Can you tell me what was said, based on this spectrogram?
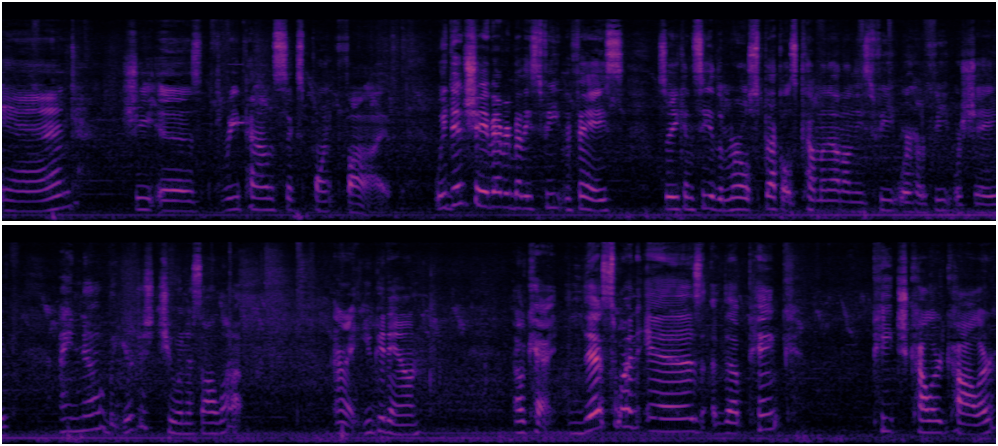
And she is three pounds, 6.5. We did shave everybody's feet and face, so you can see the merle speckles coming out on these feet where her feet were shaved. I know, but you're just chewing us all up. All right, you get down. Okay, this one is the pink peach colored collar.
